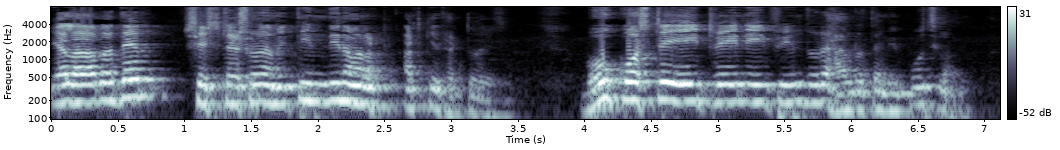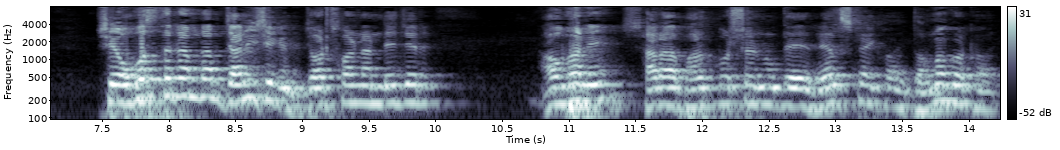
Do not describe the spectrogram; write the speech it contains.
এলাহাবাদের সেই স্টেশনে আমি তিন দিন আমার আটকে থাকতে হয়েছে। বহু কষ্টে এই ট্রেন এই ট্রেন ধরে হাওড়াতে আমি পৌঁছলাম। সেই অবস্থাটা আমরা জানি সেখানে। জর্জ ফার্নান্ডেজের আহ্বানে সারা ভারতবর্ষের মধ্যে রেল স্ট্রাইক হয়, ধর্মঘট হয়।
